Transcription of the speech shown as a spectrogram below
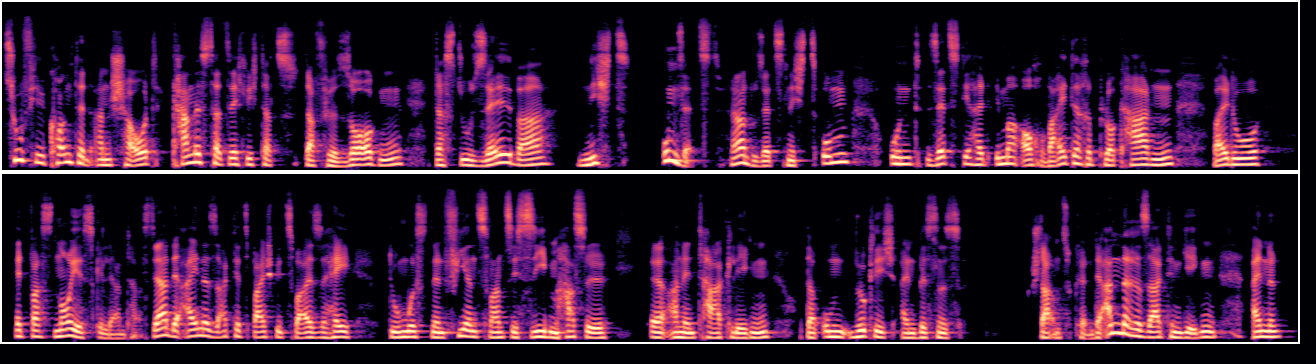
zu viel Content anschaut, kann es tatsächlich dazu, dafür sorgen, dass du selber nichts umsetzt. Ja, du setzt nichts um und setzt dir halt immer auch weitere Blockaden, weil du etwas Neues gelernt hast. Ja, der eine sagt jetzt beispielsweise, hey, du musst einen 24-7 Hustle äh, an den Tag legen, um wirklich ein Business starten zu können. Der andere sagt hingegen, einen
